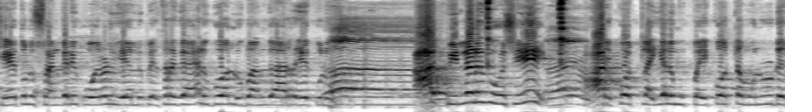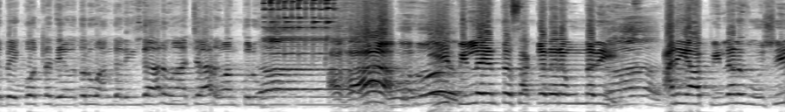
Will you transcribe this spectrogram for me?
చేతులు సంగరి కూరలు ఏళ్ళు పెసరగాయలు గోళ్ళు బంగారు రేకులు ఆ. పిల్లను చూసి ఆరు కోట్ల అయ్యలు ముప్పై కోట్ల మునులు డెబ్బై కోట్ల దేవతలు అంగలింగాలు ఆచారవంతులు. ఆహా ఈ పిల్ల ఎంత చక్కదనం ఉన్నది. అని ఆ పిల్లను చూసి.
